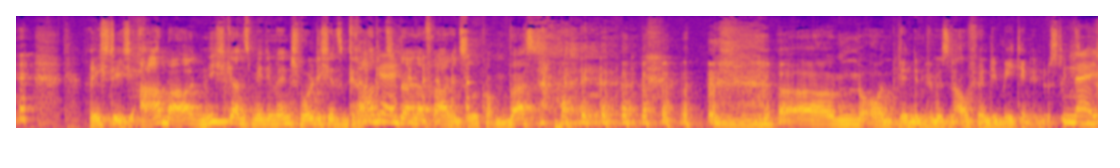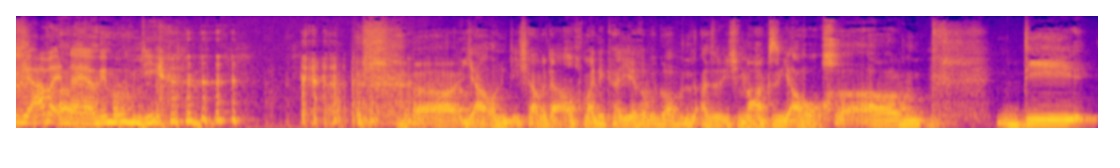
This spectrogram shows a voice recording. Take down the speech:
Richtig, aber nicht ganz Medienmensch wollte ich jetzt gerade okay. zu deiner Frage zurückkommen. Was? ähm, und wir, wir, müssen aufhören, die Medienindustrie. Nein, wir arbeiten da ja, wir mögen die. Äh, ja, und ich habe da auch meine Karriere begonnen. Also ich mag sie auch. Ähm, die,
